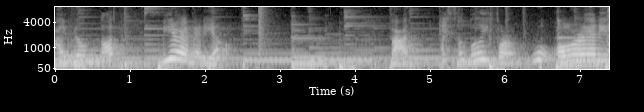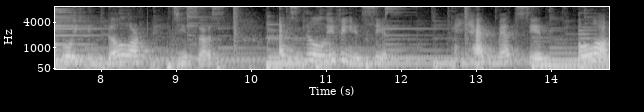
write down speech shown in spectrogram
I will not be remedial. But as a believer who already believe in the Lord Jesus, and still living in sin. I had met sin a lot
